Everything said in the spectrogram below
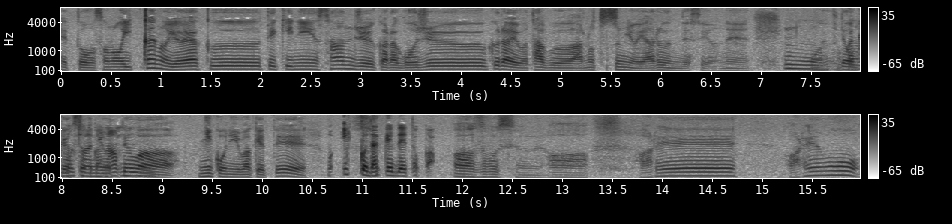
えっと、その1回の予約的に30から50くらいは多分あの包みをやるんですよね、うんでお客さんによっては2個に分けて、もう1個だけでとか。ああそうですよね。あああれあれを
